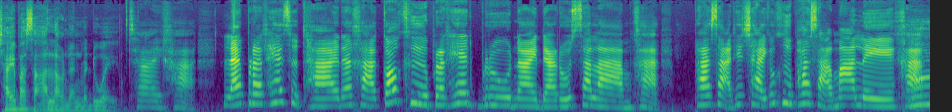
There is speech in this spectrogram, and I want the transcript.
ใช้ภาษาเหล่านั้นมาด้วย ใช่ค่ะ และประเทศสุดท้ายนะคะก็คือประเทศบรูไนดารุสสลามค่ะ ภาษาที่ใช้ก็คือภาษามาเลค่ะอื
